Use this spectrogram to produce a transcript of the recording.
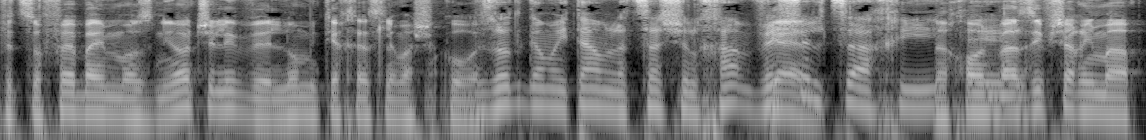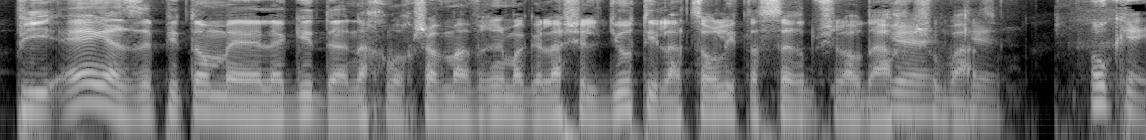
וצופה בהם עם האוזניות שלי, ולא מתייחס למה שקורה. וזאת גם הייתה המלצה שלך ושל צחי. נכון, אה, ואז אי אפשר עם ה-PA הזה פתאום אה, להגיד, אנחנו עכשיו מעבירים עגלה של דיוטי, לעצור לי את הסרט בשביל ההודעה כן, החשובה כן. הזאת. אוקיי,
